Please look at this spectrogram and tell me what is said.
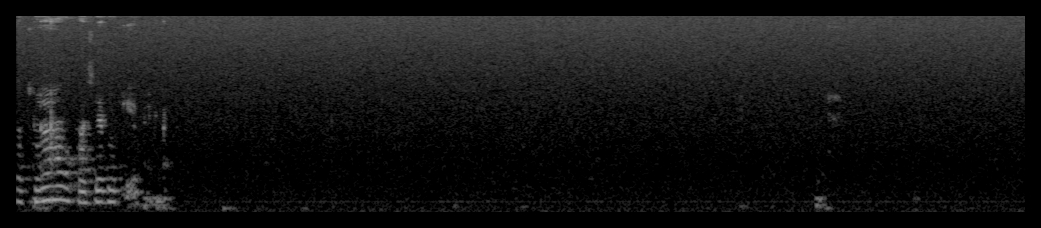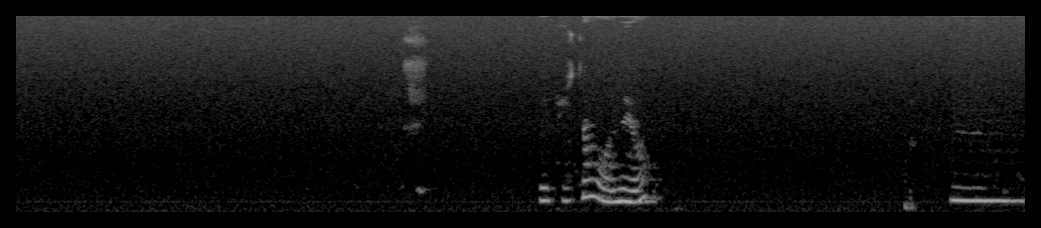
자, 저장하고 다시 해볼게요. 되게 비슷한 것 같네요. 음...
